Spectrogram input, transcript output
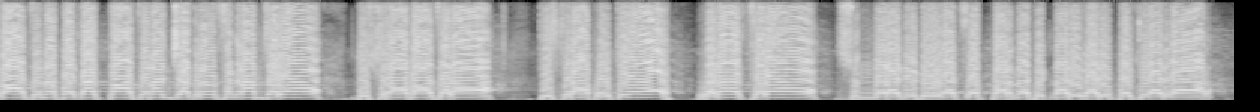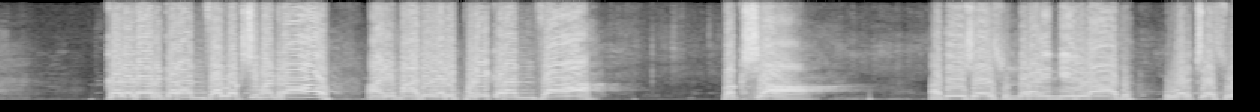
पाच जण पळतात. पाच जणांच्या रणसंग्राम चालू दुसरा बाद झाला. तिसरा पळतोय. लढत चालू सुंदर आणि डोळ्याचं पारणं फिटणारी गाडी पळते आड्याल कलडणकरांचा लक्ष्मणराव आणि मादेवाडी पुणेकरांचा पक्षा. अतिशय सुंदर आणि निर्वाद वर्चस्व.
